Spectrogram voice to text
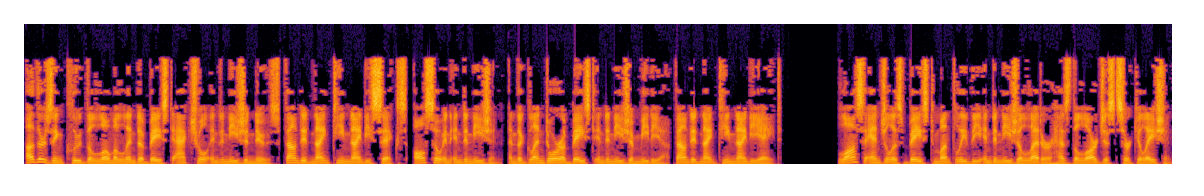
Others include the Loma Linda-based Actual Indonesian News founded 1996, also in Indonesian, and the Glendora-based Indonesia Media founded 1998. Los Angeles-based monthly The Indonesia Letter has the largest circulation.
